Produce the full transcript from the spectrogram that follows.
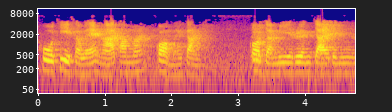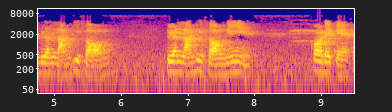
ผู้ที่แสวงหาธรรมะก็เหมือนกัน ก็จะมีเรือนใจเป็นเรือนหลังที่สองเรือนหลังที่สองนี้ ก็ได้แก่ส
